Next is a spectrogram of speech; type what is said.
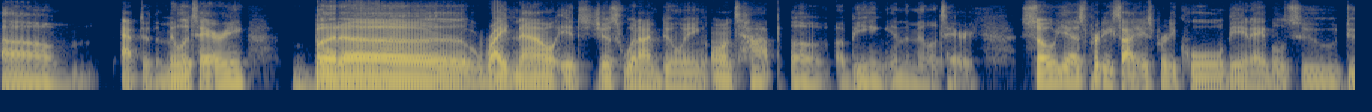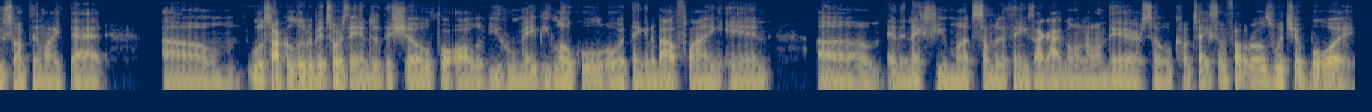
um after the military but uh right now it's just what I'm doing on top of, of being in the military. So yeah, it's pretty exciting. It's pretty cool being able to do something like that. Um, we'll talk a little bit towards the end of the show for all of you who may be local or thinking about flying in um in the next few months some of the things i got going on there. So come take some photos with your boy.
